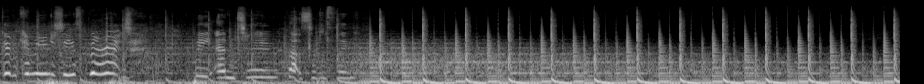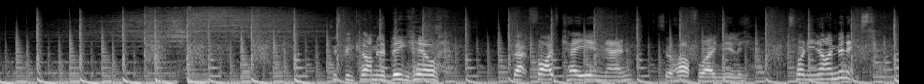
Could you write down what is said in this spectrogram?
good community spirit, beat N2, that sort of thing. Just been climbing a big hill, about 5k in now, so halfway nearly. 29 minutes.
